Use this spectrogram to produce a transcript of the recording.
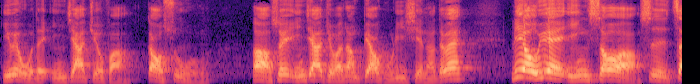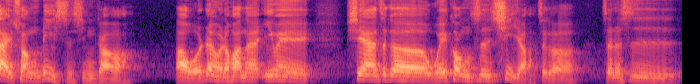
因为我的赢家九法告诉我们啊，所以赢家九法让标股立现了，对不对？六月营收啊是再创历史新高啊。啊，我认为的话呢，因为现在这个微控制器啊，这个真的是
